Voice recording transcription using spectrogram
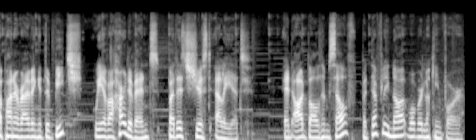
Upon arriving at the beach, we have a heart event, but it's just Elliott. An oddball himself, but definitely not what we're looking for.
